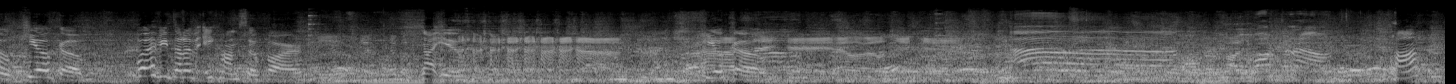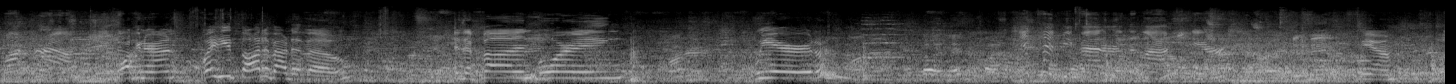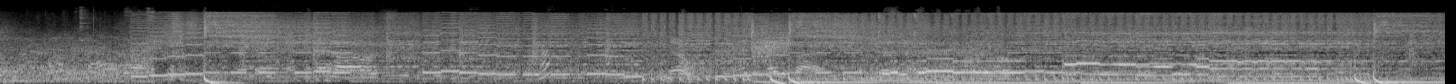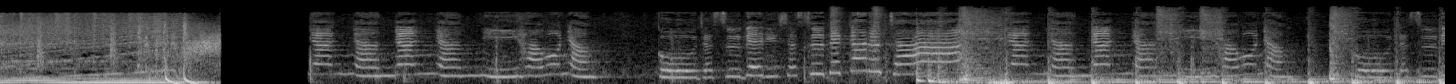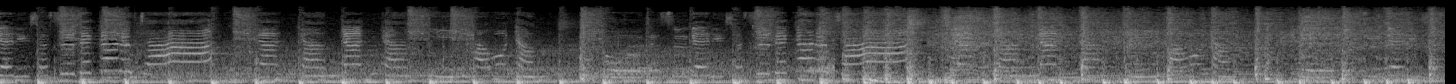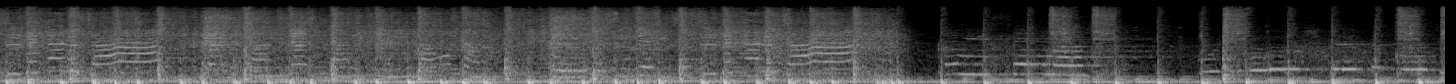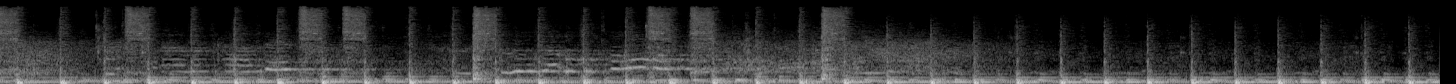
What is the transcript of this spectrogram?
So, Kyoko, what have you thought of A-kon so far? Not you. Kyoko. about it though? Is it fun? Boring? Weird? It could be better. スベリシャスデカルチャー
